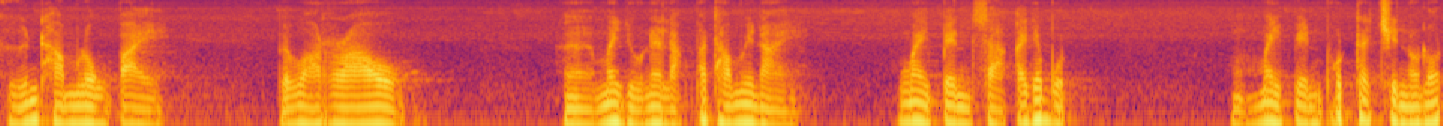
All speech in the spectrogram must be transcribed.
ขืนทำลงไปแปลว่าเราไม่อยู่ในหลักพระธรรมวินัย ไม่เป็นสากยบุตร ไม่เป็นพุทธชินรส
